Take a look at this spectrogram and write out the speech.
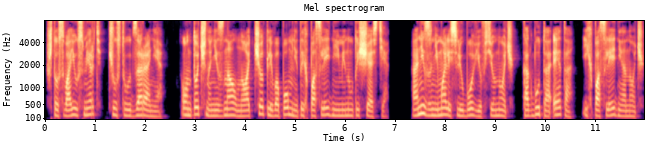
что свою смерть чувствуют заранее? Он точно не знал, но отчетливо помнит их последние минуты счастья. Они занимались любовью всю ночь, как будто это их последняя ночь,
